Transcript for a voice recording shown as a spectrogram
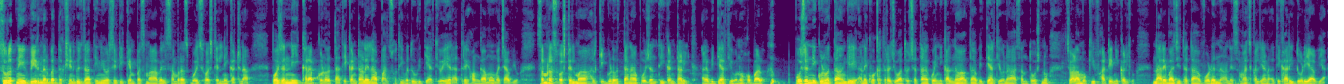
સુરતની વીર નર્મદ દક્ષિણ ગુજરાત યુનિવર્સિટી કેમ્પસમાં આવેલ સમરસ બોયઝ હોસ્ટેલની ઘટના. ભોજનની ખરાબ ગુણવત્તાથી કંટાળેલા પાંચસોથી વધુ વિદ્યાર્થીઓએ રાત્રે હંગામો મચાવ્યો. સમરસ હોસ્ટેલમાં હલકી ગુણવત્તાના ભોજનથી કંટાળી અને વિદ્યાર્થીઓનો હોબાળો. ભોજનની ગુણવત્તા અંગે અનેક વખત રજૂઆતો છતાં કોઈ નિકાલ ન આવતા વિદ્યાર્થીઓના અસંતોષનો જ્વાળામુખી ફાટી નીકળ્યો. નારેબાજી થતાં વોર્ડન અને સમાજ કલ્યાણ અધિકારી દોડી આવ્યા.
